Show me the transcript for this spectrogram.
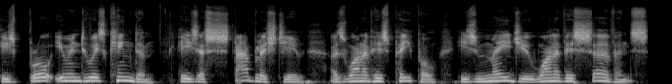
He's brought you into his kingdom. He's established you as one of his people. He's made you one of his servants.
